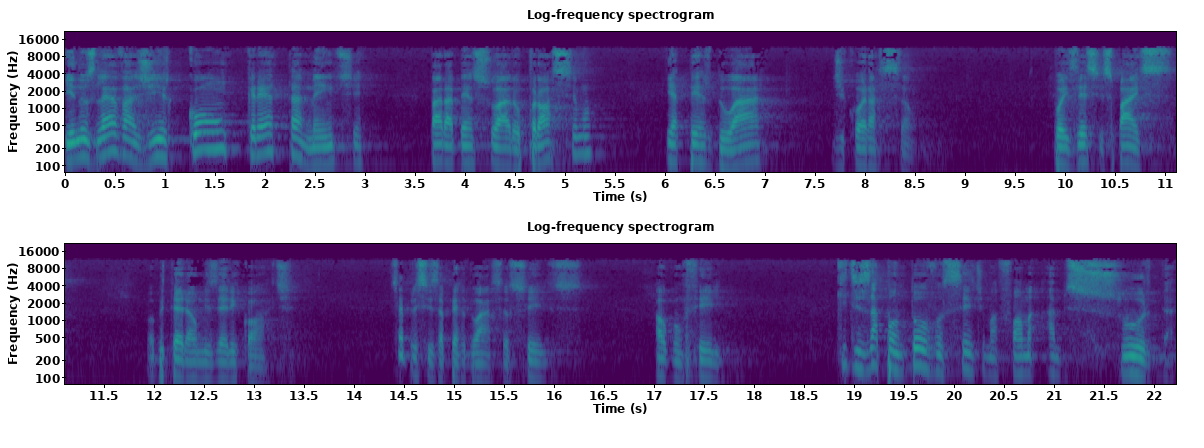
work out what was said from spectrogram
e nos leva a agir concretamente para abençoar o próximo e a perdoar de coração, pois esses pais obterão misericórdia. Você precisa perdoar seus filhos, algum filho que desapontou você de uma forma absurda.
